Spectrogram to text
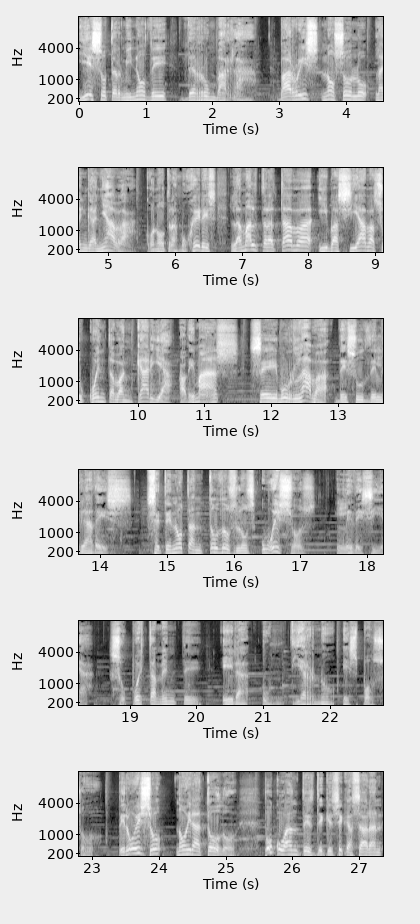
y eso terminó de derrumbarla. Barris no solo la engañaba con otras mujeres, la maltrataba y vaciaba su cuenta bancaria. Además, se burlaba de su delgadez. Se te notan todos los huesos, le decía. Supuestamente era un tierno esposo. Pero eso no era todo. Poco antes de que se casaran,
